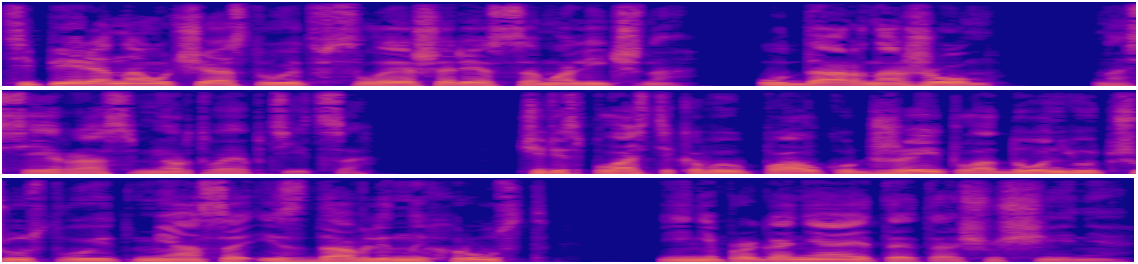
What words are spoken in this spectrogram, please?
Теперь она участвует в слэшере самолично. Удар ножом — на сей раз мертвая птица. Через пластиковую палку Джейд ладонью чувствует мясо и сдавленный хруст и не прогоняет это ощущение.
